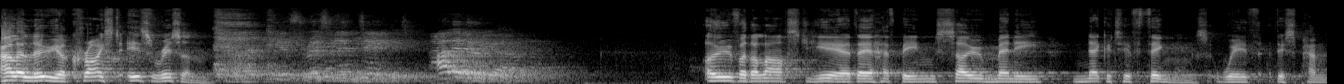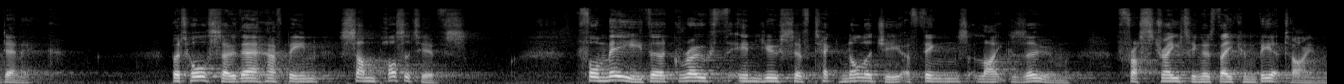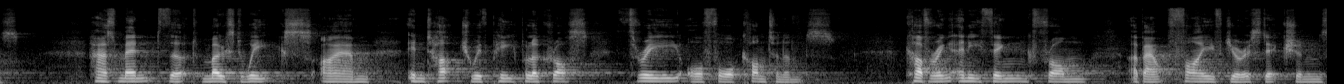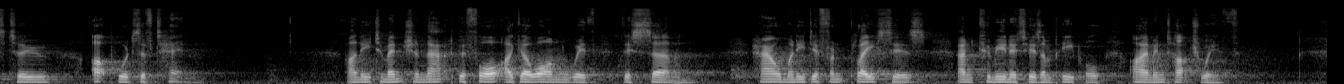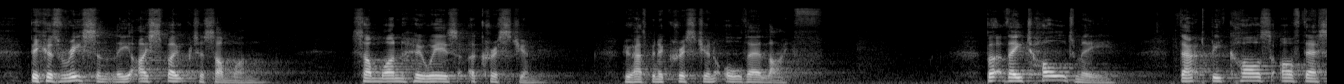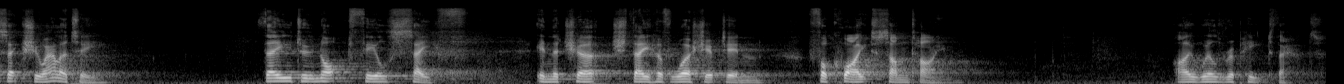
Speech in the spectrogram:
Alleluia, Christ is risen. He is risen indeed. Alleluia. Over the last year, there have been so many negative things with this pandemic. But also, there have been some positives. For me, the growth in use of technology of things like Zoom, frustrating as they can be at times, has meant that most weeks I am in touch with people across three or four continents, covering anything from about five jurisdictions to upwards of ten. I need to mention that before I go on with this sermon. How many different places and communities and people I am in touch with. Because recently I spoke to someone someone who is a Christian, who has been a Christian all their life. But they told me that because of their sexuality, they do not feel safe in the church they have worshipped in for quite some time. I will repeat that.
